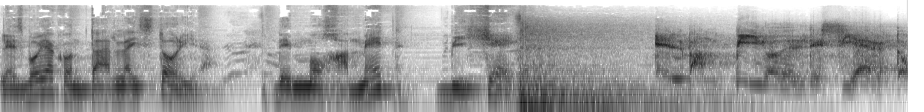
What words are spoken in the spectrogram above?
les voy a contar la historia de Mohamed Vigé, frío del desierto.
